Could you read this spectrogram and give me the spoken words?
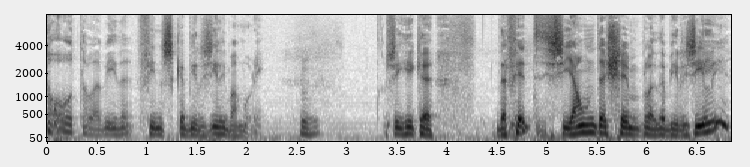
tota la vida fins que Virgili va morir. Mm -hmm. O sigui que, de fet, si hi ha un deixemple de Virgili,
